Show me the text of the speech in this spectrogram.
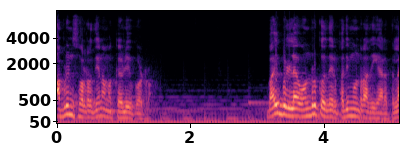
அப்படின்னு சொல்கிறதையும் நம்ம கேள்விப்படுறோம். பைபிளில் ஒன்று குழந்தையர் பதிமூன்றாம் அதிகாரத்தில்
